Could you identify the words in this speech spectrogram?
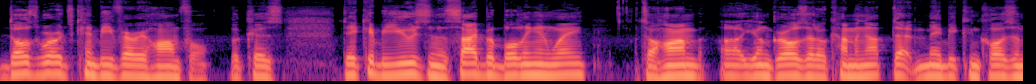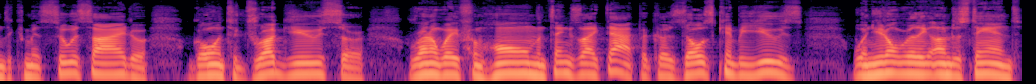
those words can be very harmful because they could be used in a cyberbullying way to harm uh, young girls that are coming up that maybe can cause them to commit suicide or go into drug use or run away from home and things like that because those can be used when you don't really understand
